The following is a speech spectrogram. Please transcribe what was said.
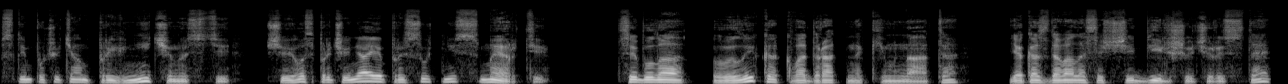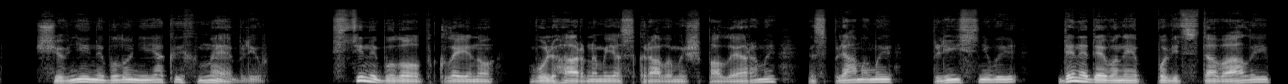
з тим почуттям пригніченості, що його спричиняє присутність смерті. Це була велика квадратна кімната, яка здавалася ще більшою через те, що в ній не було ніяких меблів. Стіни було обклеєно вульгарними яскравими шпалерами з плямами плісняви, де неде вони повідставали,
